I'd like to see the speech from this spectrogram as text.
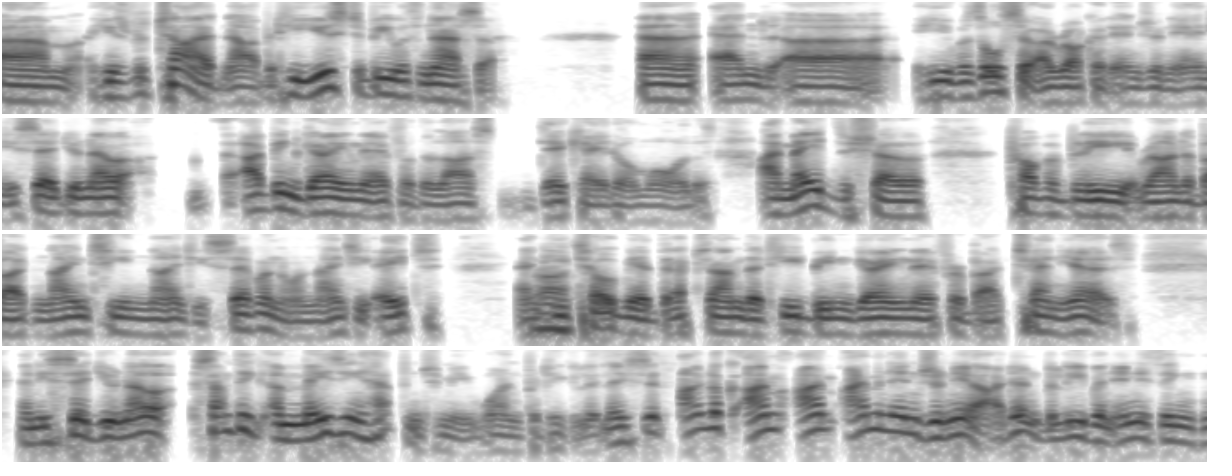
Um, he's retired now, but he used to be with NASA, uh, and uh, he was also a rocket engineer. And he said, you know, I've been going there for the last decade or more. I made the show probably around about 1997 or 98. And right. he told me at that time that he'd been going there for about 10 years. And he said, you know, something amazing happened to me one particular. And he said, I'm, look, I'm, I'm, I'm an engineer. I don't believe in anything.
